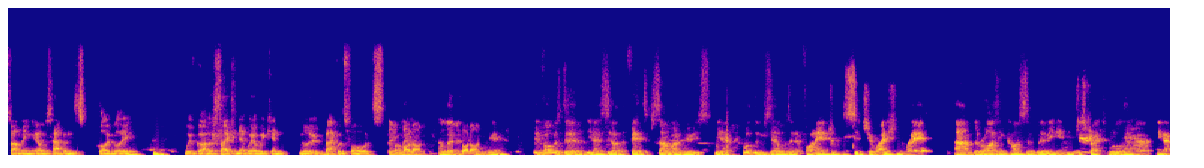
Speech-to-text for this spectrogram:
something else happens globally, we've got a safety net where we can move backwards, forwards. Spot on. 11. Spot on. Yeah. If I was to, you know, sit on the fence of someone who's, you know, put themselves in a financial situation where um, the rising costs of living and interest rates will have a, you know,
